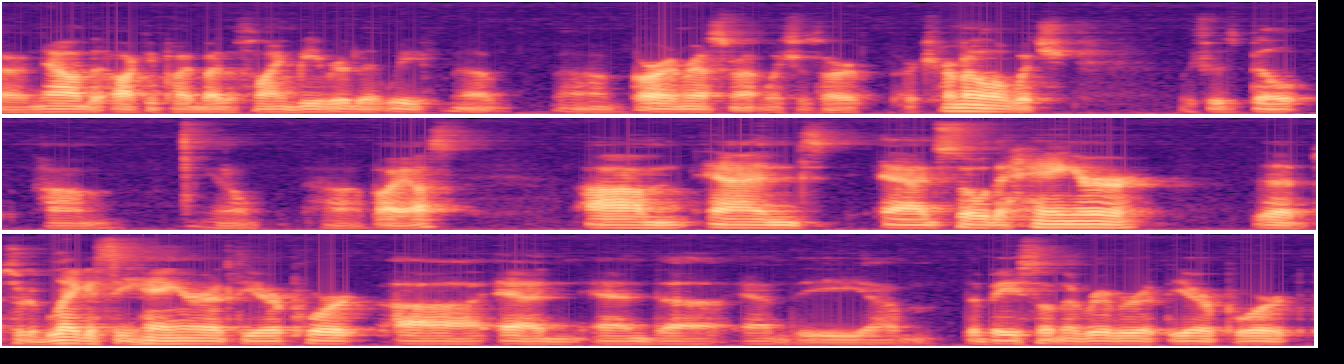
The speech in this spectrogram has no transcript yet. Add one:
uh, now that occupied by the Flying Beaver that we uh, bar and restaurant, which is our, our terminal, which which was built um, you know, uh, by us. Um, and and so the hangar, the sort of legacy hangar at the airport, uh, and and uh, and the um, the base on the river at the airport,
